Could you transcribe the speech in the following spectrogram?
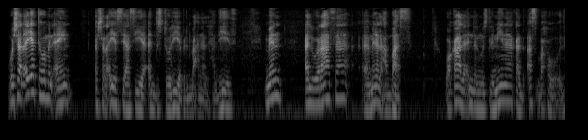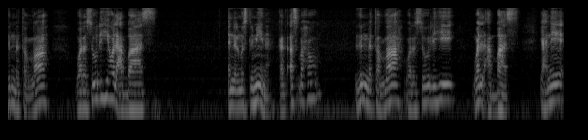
وشرعيته من أين؟ الشرعية السياسية الدستورية بالمعنى الحديث من الوراثة آه، من العباس. وقال إن المسلمين قد أصبحوا ذمة الله ورسوله والعباس. أن المسلمين قد أصبحوا ذمة الله ورسوله والعباس. يعني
